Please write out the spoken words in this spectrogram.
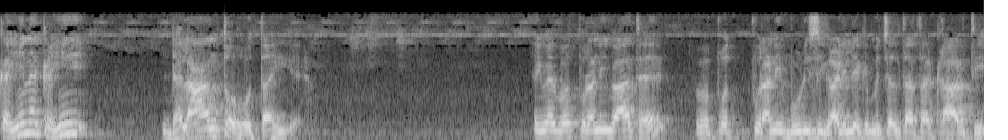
कहीं ना कहीं ढलान तो होता ही है। एक बार बहुत पुरानी बात है पुरानी बूढ़ी सी गाड़ी लेके मैं चलता था, कार थी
